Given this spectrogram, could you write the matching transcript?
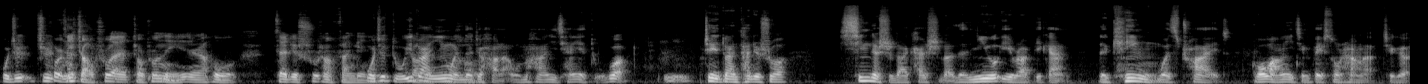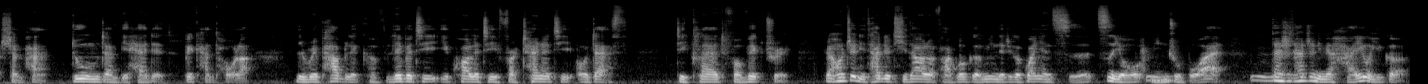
我就就或者你找出来，找出哪一，然后在这书上翻给你。我就读一段英文的就好。好了。我们好像以前也读过，嗯，这一段他就说，新的时代开始了，The new era began. The king was tried. 国王已经被送上了这个审判，doomed and beheaded，被砍头了。The republic of liberty, equality, fraternity or death declared for victory. 然后这里他就提到了法国革命的这个关键词：自由、民主、博爱。嗯。但是它这里面还有一个，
